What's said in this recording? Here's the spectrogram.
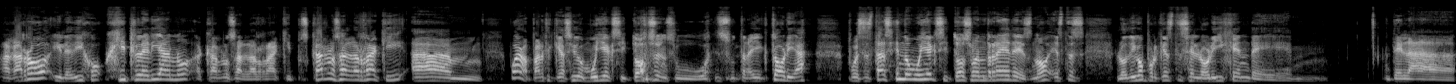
agarró y le dijo hitleriano a Carlos Alarraqui. Pues Carlos Alarraqui, bueno, aparte que ha sido muy exitoso en su, en su trayectoria, pues está siendo muy exitoso en redes, ¿no? Este es, lo digo porque este es el origen de, de las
